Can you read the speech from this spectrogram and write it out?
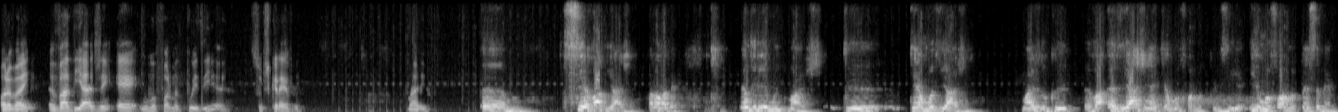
Ora bem, a vadiagem é uma forma de poesia? Subscreve? Mário. Um, se a vadiagem, para lá ver, eu diria muito mais que, que é uma viagem, mais do que a, a viagem é que é uma forma de poesia e uma forma de pensamento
